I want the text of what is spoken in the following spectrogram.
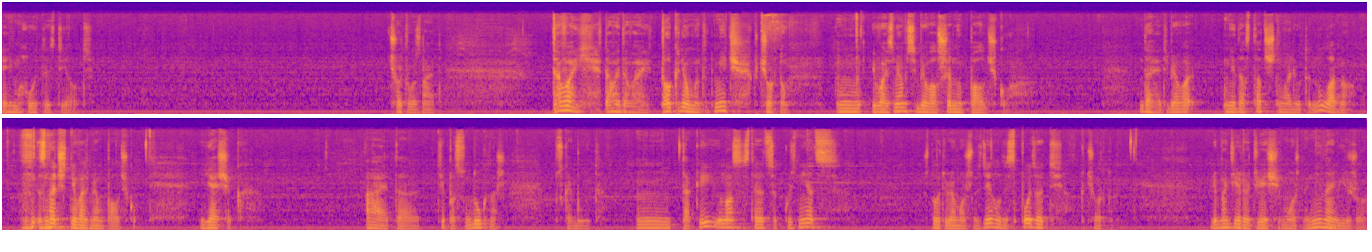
Я не могу это сделать. Черт его знает. Давай, давай, давай. Толкнем этот меч к черту. И возьмем себе волшебную палочку. Да, я тебя недостаточно валюты. Ну ладно, значит не возьмем палочку. Ящик. А, это типа сундук наш. Пускай будет. Так, и у нас остается кузнец. Что у тебя можно сделать? Использовать к черту. Ремонтировать вещи можно. Ненавижу.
